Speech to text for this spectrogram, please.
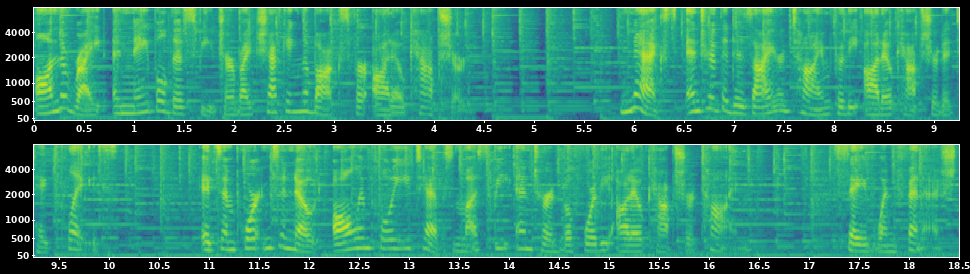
On the right, enable this feature by checking the box for Auto Capture. Next, enter the desired time for the auto capture to take place. It's important to note all employee tips must be entered before the auto capture time. Save when finished.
